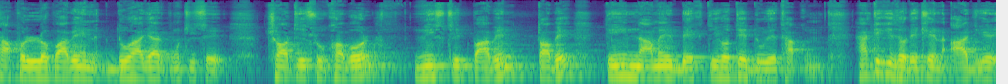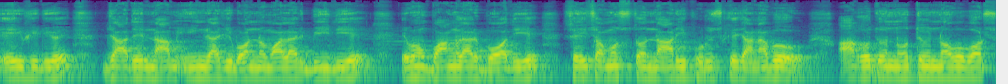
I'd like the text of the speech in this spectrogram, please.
সাফল্য পাবেন দু হাজার পঁচিশে। ছটি সুখবর নিশ্চিত পাবেন, তবে তিন নামের ব্যক্তি হতে দূরে থাকুন। হ্যাঁ ঠিকই ধরেছেন আজকের এই ভিডিওয়ে? যাদের নাম ইংরাজি বর্ণমালার বি দিয়ে এবং বাংলার ব দিয়ে, সেই সমস্ত নারী পুরুষকে জানাব। আগত নতুন নববর্ষ,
